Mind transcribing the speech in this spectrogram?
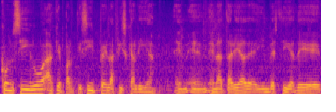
consigo a que participe la Fiscalía en, la tarea de investigar, de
